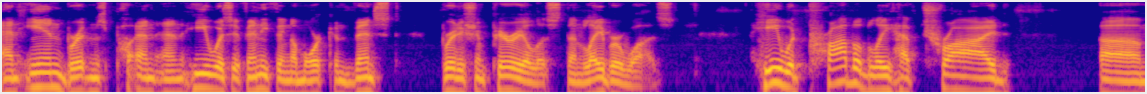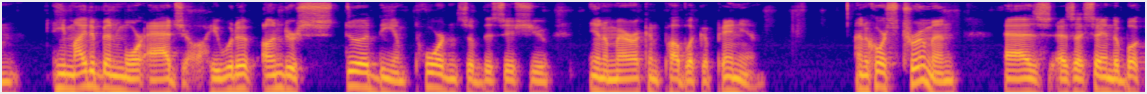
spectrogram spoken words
and in Britain's, and, and he was, if anything, a more convinced British imperialist than Labour was he would probably have tried. Um, he might have been more agile. He would have understood the importance of this issue in American public opinion. And of course, Truman, as as I say in the book,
